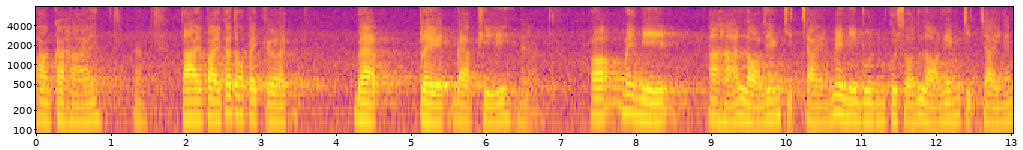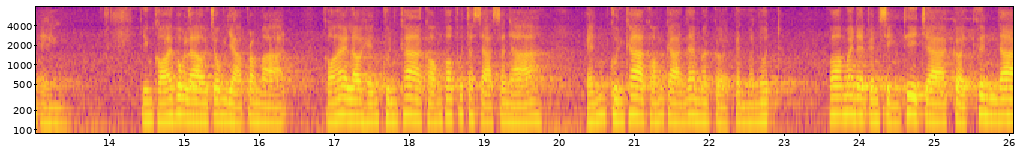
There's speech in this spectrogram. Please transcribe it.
ความกระหาย ตายไปก็ต้องไปเกิดแบบเปรตแบบผี เพราะไม่มี อาหารหล่อเลี้ยงจิตใจ ไม่มีบุญกุศลหล่อเลี้ยงจิตใจนั่นเอง จึงขอให้พวกเราจงอย่าประมาท ขอให้เราเห็นคุณค่าของพระพุทธศาสนา เห็นคุณค่าของการได้มาเกิดเป็นมนุษย์ เพเพราะไม่ได้เป็นสิ่งที่จะเกิดขึ้นได้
